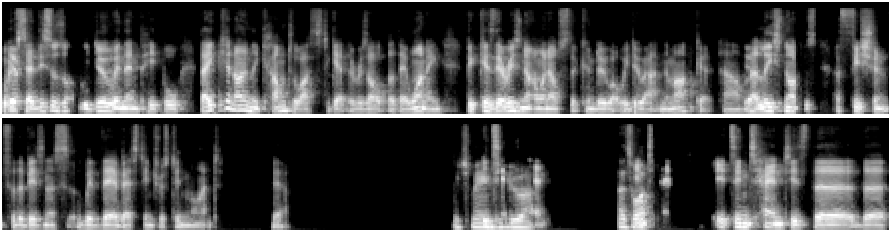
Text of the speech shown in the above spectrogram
We've yep. said, this is what we do. And then people, they can only come to us to get the result that they're wanting because there is no one else that can do what we do out in the market, um, yep. at least not as efficient for the business with their best interest in mind. Yeah. Which means it's you are. That's what? Intent its intent is the the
